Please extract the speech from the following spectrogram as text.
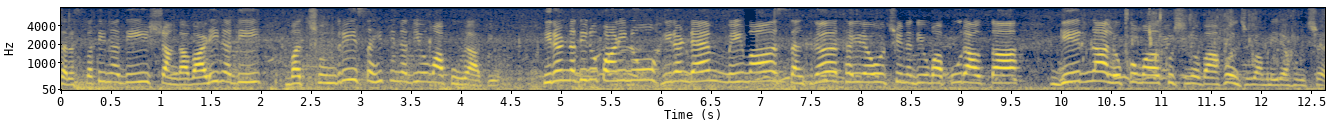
સરસ્વતી નદી, શાંગાવાડી નદી, મચ્છુંદ્રી સહિતની નદીઓમાં પૂર આવ્યું. હિરણ નદીનું પાણીનું હિરણ ડેમ બેમાં સંગ્રહ થઈ રહ્યો છે. નદીઓમાં પૂર આવતા ગીરના લોકોમાં ખુશીનો માહોલ જોવા મળી રહ્યો છે.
